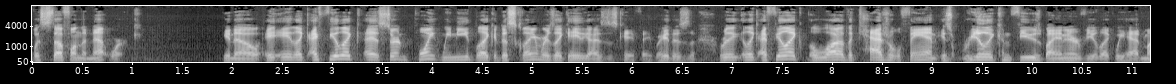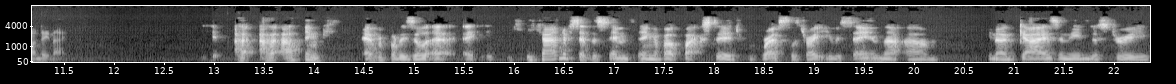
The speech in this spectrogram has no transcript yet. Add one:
with stuff on the network. You know, it, it, like I feel like at a certain point we need like a disclaimer. It's like, hey guys, this is kayfabe. Hey, this is really like I feel like a lot of the casual fan is really confused by an interview like we had Monday night. I, I think everybody's. Uh, he kind of said the same thing about backstage wrestlers, right? He was saying that, um, you know, guys in the industry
